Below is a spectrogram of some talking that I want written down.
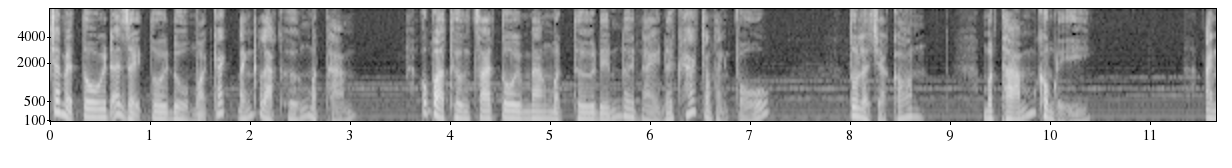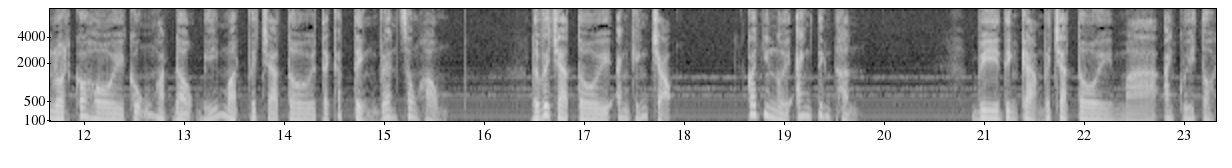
cha mẹ tôi đã dạy tôi đủ mọi cách đánh lạc hướng mật thám. Ông bà thường sai tôi mang mật thư đến nơi này nơi khác trong thành phố. Tôi là trẻ con, mật thám không để ý. Anh Luật có hồi cũng hoạt động bí mật với cha tôi tại các tỉnh ven sông Hồng. Đối với cha tôi, anh kính trọng, coi như người anh tinh thần. Vì tình cảm với cha tôi mà anh quý tôi.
